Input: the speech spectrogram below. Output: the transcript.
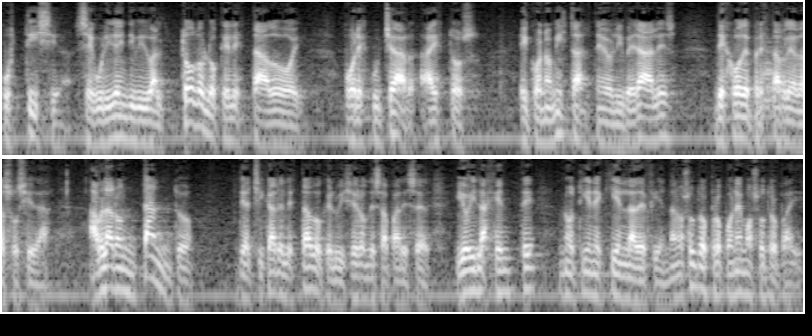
justicia, seguridad individual, todo lo que el Estado hoy, por escuchar a estos economistas neoliberales, dejó de prestarle a la sociedad. Hablaron tanto de achicar el Estado que lo hicieron desaparecer. Y hoy la gente no tiene quien la defienda. Nosotros proponemos otro país.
